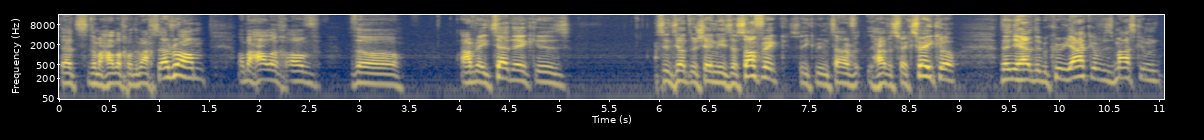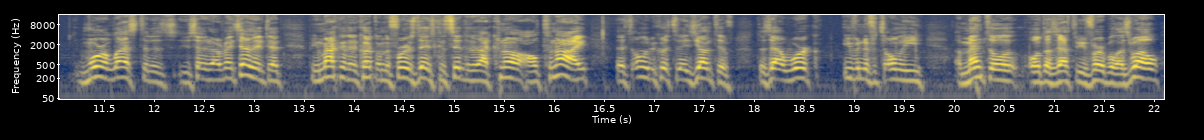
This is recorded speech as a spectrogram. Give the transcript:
That's the Mahalach of the Machzor Avram. A Mahalach of the Avnei Tzedek is since Yom Sheni is a suffix, so you can be have a Svek Sveiko. Then you have the Bikkurei Yaakov is masking more or less to this. You said Rav said that being to the cut on the first day is considered an akna al tanai. That's only because today's yontiv. Does that work even if it's only a mental, or does it have to be verbal as well?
